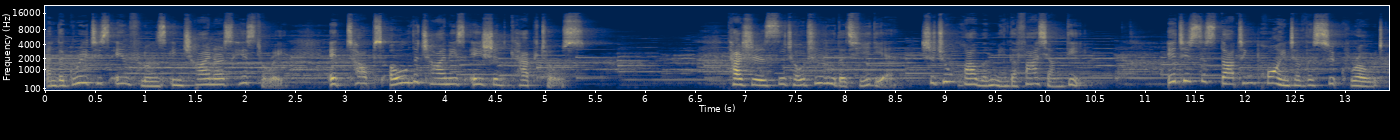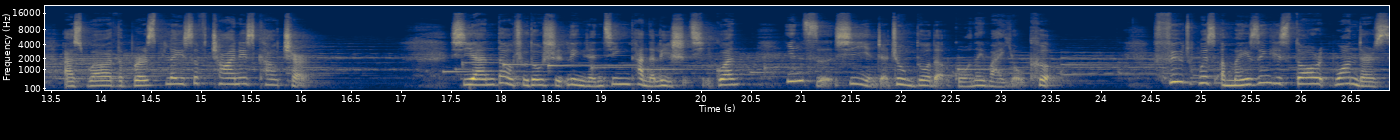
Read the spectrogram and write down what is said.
and the greatest influence in China's history, it tops all the Chinese ancient capitals. 它是丝绸之路的起点，是中华文明的发祥地。It is the starting point of the Silk Road as well as the birthplace of Chinese culture. 西安到处都是令人惊叹的历史奇观，因此吸引着众多的国内外游客。Filled with amazing historic wonders,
